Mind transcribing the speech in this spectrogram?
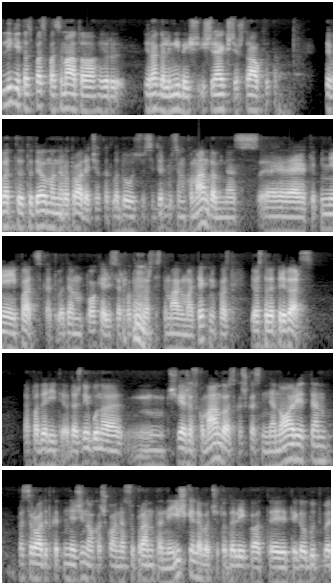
lygiai tas pats pasimato ir yra galimybė iš, išreikšti, ištraukti tą. Tai vad, todėl man ir atrodė čia, kad labiau susidirbusiam komandom, nes, e, kaip minėjai pats, kad vadam pokeris ar kokios nors estimavimo technikos, jos tave privers tą padaryti. Dažnai būna mm, šviežios komandos, kažkas nenori ten pasirodyti, kad nežino kažko, nesupranta, neiškelia va, šito dalyko, tai, tai galbūt va,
